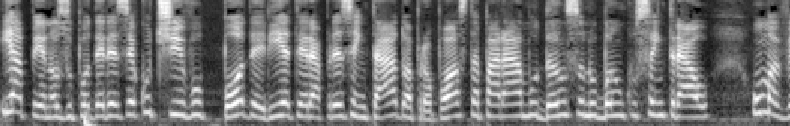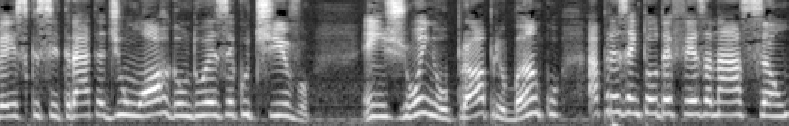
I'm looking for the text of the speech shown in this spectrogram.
e apenas o Poder Executivo poderia ter apresentado a proposta para a mudança no Banco Central, uma vez que se trata de um órgão do Executivo. Em junho, o próprio banco apresentou defesa na ação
